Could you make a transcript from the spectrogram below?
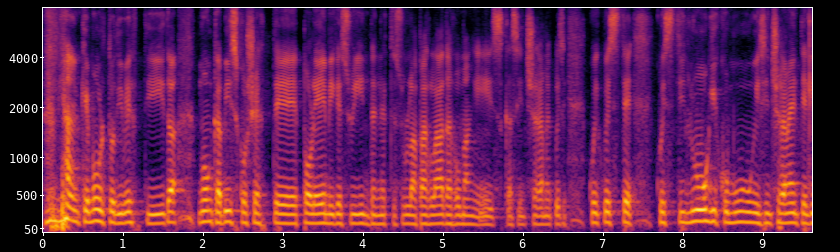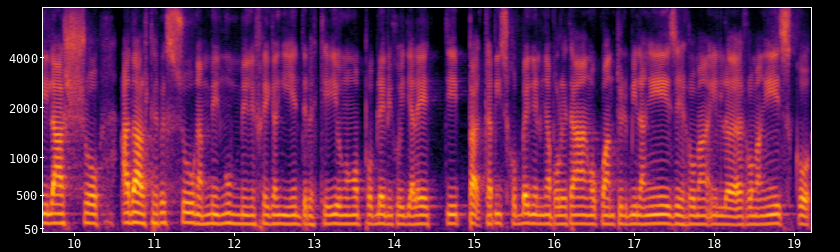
mi ha anche molto divertita, non capisco certe polemiche su internet sulla parlata romanesca, sinceramente questi, queste, questi luoghi comuni sinceramente li lascio ad altre persone, a me non me ne frega niente perché io non ho problemi con i dialetti, pa- capisco bene il napoletano quanto il milanese, il, roma- il romanesco, romanesco,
